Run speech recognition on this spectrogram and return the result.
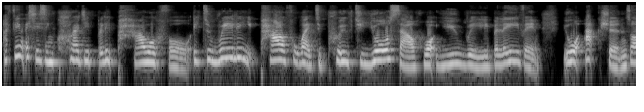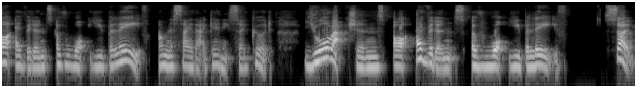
I think this is incredibly powerful. It's a really powerful way to prove to yourself what you really believe in. Your actions are evidence of what you believe. I'm going to say that again. It's so good. Your actions are evidence of what you believe. So,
